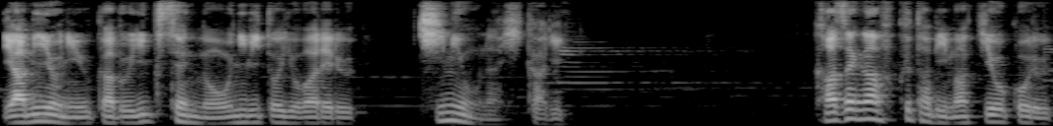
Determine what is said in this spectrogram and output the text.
闇夜に浮かぶ幾千の鬼火と呼ばれる奇妙な光。風が吹くたび巻き起こる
